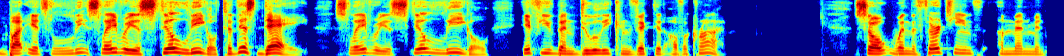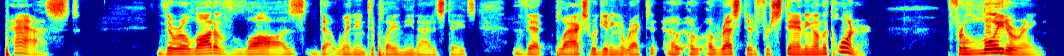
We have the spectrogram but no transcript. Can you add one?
but it's le- slavery is still legal to this day. Slavery is still legal if you've been duly convicted of a crime. So when the 13th Amendment passed, there were a lot of laws that went into play in the United States that blacks were getting erected, uh, arrested for standing on the corner, for loitering,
